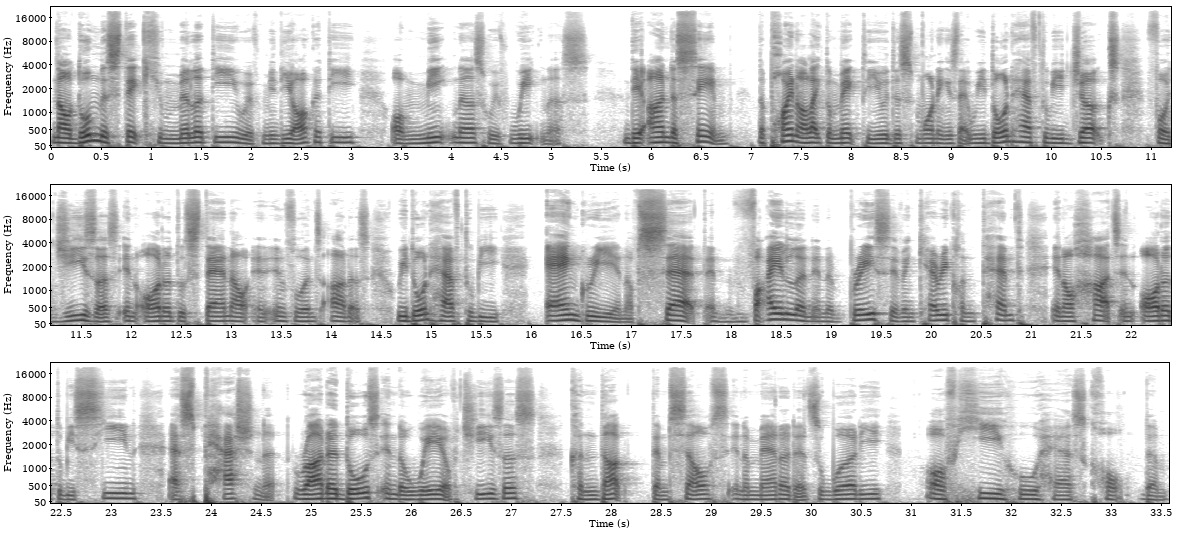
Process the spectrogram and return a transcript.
Now, don't mistake humility with mediocrity or meekness with weakness. They aren't the same the point I'd like to make to you this morning is that we don't have to be jerks for Jesus in order to stand out and influence others. We don't have to be angry and upset and violent and abrasive and carry contempt in our hearts in order to be seen as passionate. Rather, those in the way of Jesus conduct themselves in a manner that's worthy of He who has called them.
